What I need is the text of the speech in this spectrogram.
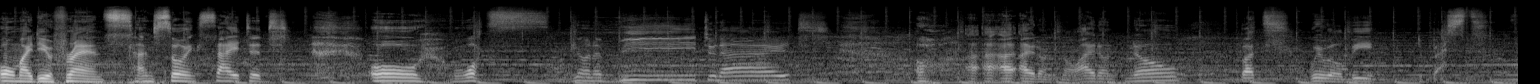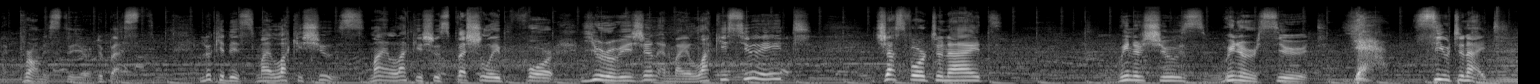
Oh, my dear friends, I'm so excited. Oh, what's gonna be tonight? Oh, I, I, I don't know. I don't know, but we will be the best. I promise to you, the best. Look at this, my lucky shoes. My lucky shoes, especially for Eurovision, and my lucky suit just for tonight. Winner shoes, winner suit. Yeah! See you tonight.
